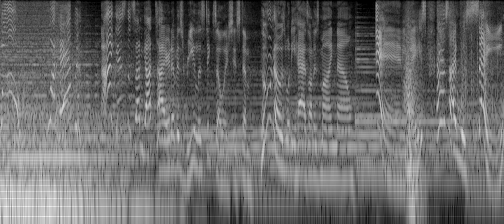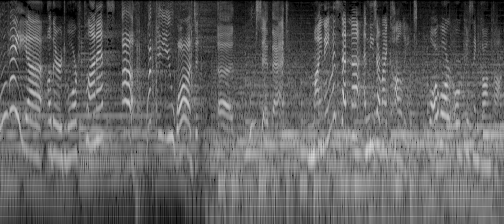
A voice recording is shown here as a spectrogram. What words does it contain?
Whoa! What happened? I guess the sun got tired of his realistic solar system. Who knows what he has on his mind now? Anyways, as I was saying. Hey, uh, other dwarf planets. Ah, what do you want? Uh, who said that? My name is Sedna, and these are my colleagues, Quaoar, Orcus, and Gonggong.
